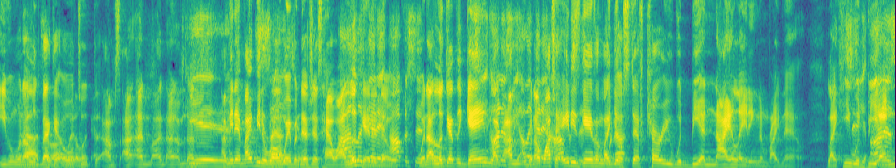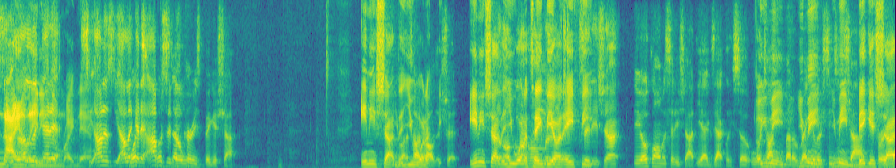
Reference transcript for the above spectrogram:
Even when Nah, I look back at old to two, look at. I'm, I, I'm, I'm, I'm, Yeah. I mean, it might be the wrong way, but that's just how I, I look, look at, at it it though. opposite, when I look at the game, See, like honestly, I'm, I look when I'm it watching 80s opposite, games, I'm like, yo, I- Steph Curry would be annihilating them right now. Like he See, would be honestly, annihilating them right now. See, honestly, I look What's, at it what's opposite Steph though. Curry's biggest shot? any shot You that wanna you talk about all want this shit. any shot The that you want to take Oklahoma beyond eight City feet. shot. The Oklahoma City shot. Yeah, exactly. So we're Oh, you talking mean- about a regular mean- you season mean shot biggest for shot? a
